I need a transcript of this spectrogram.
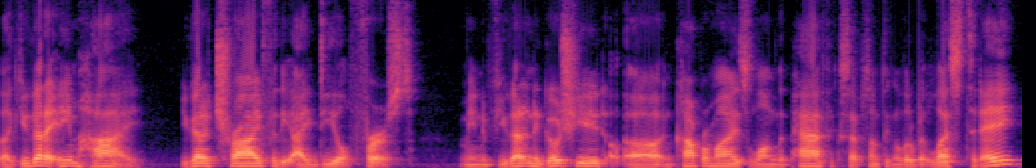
Like, you got to aim high. You got to try for the ideal first. I mean, if you got to negotiate uh, and compromise along the path, accept something a little bit less today,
